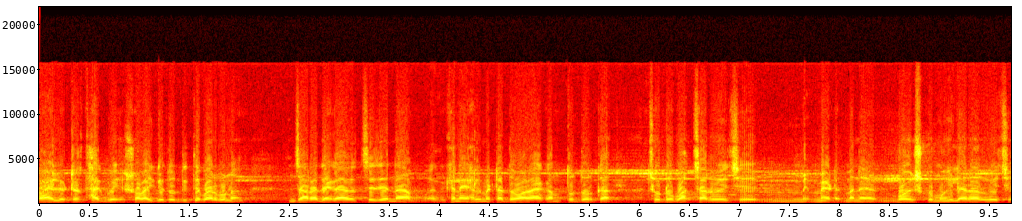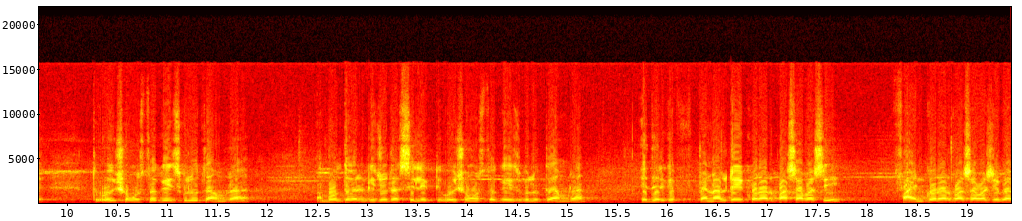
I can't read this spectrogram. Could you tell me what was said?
ভায়োলেটর থাকবে, সবাইকে তো দিতে পারব না। যারা দেখা যাচ্ছে যে না, এখানে হেলমেটটা দেওয়ার একান্ত দরকার। ছোট বাচ্চা রয়েছে মানে বয়স্ক মহিলারা রয়েছে। তো ওই সমস্ত কেসগুলোতে আমরা, বলতে পারেন কিছুটা সিলেক্টিভ ওই সমস্ত কেসগুলোতে আমরা এদেরকে পেনাল্টি করার পাশাপাশি ফাইন করার পাশাপাশি বা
